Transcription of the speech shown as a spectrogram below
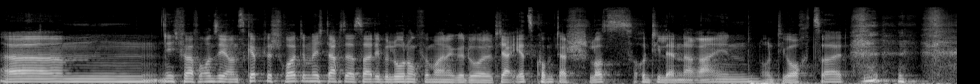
Ähm, ich war verunsichert und skeptisch, freute mich, dachte, das sei die Belohnung für meine Geduld. Ja, jetzt kommt das Schloss und die Ländereien und die Hochzeit.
